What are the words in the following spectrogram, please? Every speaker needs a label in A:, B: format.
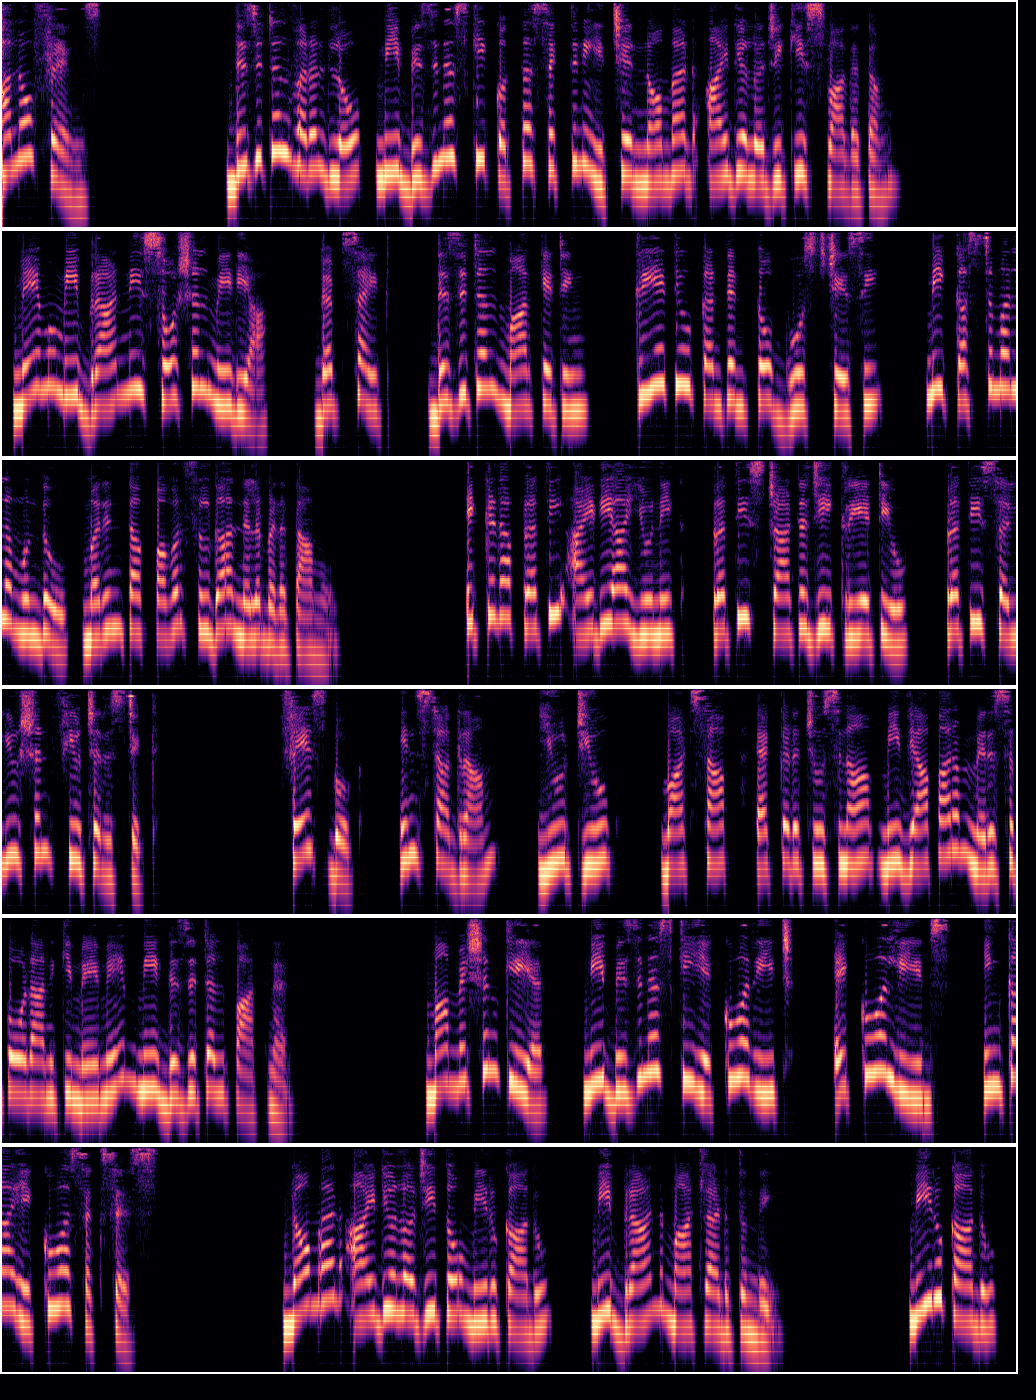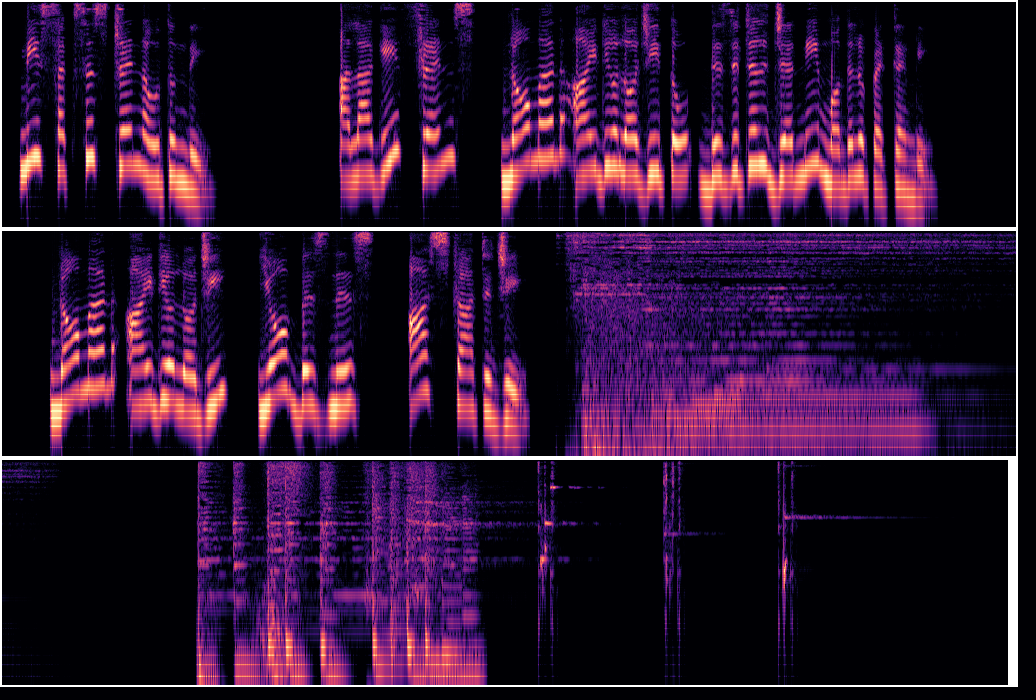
A: Hello friends digital వరల్డ్లో మీ బిజినెస్కి కొత్త శక్తిని ఇచ్చే నోమాడ్ ఐడియాలజీకి స్వాగతం. మేము మీ బ్రాండ్ని social media website digital marketing creative కంటెంట్తో బూస్ట్ చేసి మీ కస్టమర్ల ముందు మరింత పవర్ఫుల్గా నిలబెడతాము. ఇక్కడ ప్రతి ఐడియా యూనిక్ ప్రతి స్ట్రాటజీ క్రియేటివ్ ప్రతి solution futuristic Facebook Instagram YouTube WhatsApp ఎక్కడ చూసినా మీ వ్యాపారం మెరిసిపోవడానికి మేమే మీ డిజిటల్ పార్ట్నర్. మా మిషన్ క్లియర్ మీ బిజినెస్కి ఎక్కువ రీచ్ ఎక్కువ లీడ్స్ ఇంకా ఎక్కువ సక్సెస్. నోమాన్ ఐడియాలజీతో మీరు కాదు మీ బ్రాండ్ మాట్లాడుతుంది. మీరు కాదు మీ సక్సెస్ ట్రెండ్ అవుతుంది. అలాగే ఫ్రెండ్స్ నోమాన్ ఐడియాలజీతో డిజిటల్ జర్నీ మొదలు పెట్టండి. Noman ideology your business or strategy.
